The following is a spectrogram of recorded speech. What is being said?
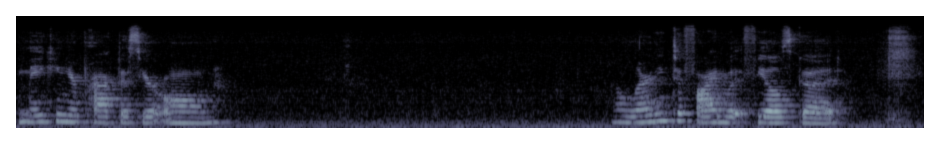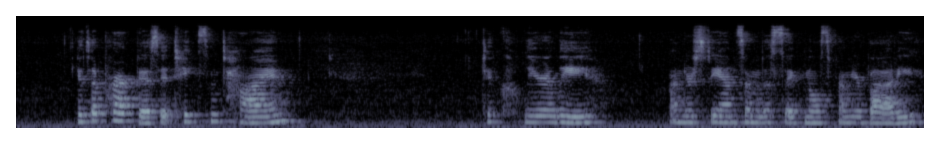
Making your practice your own. Learning to find what feels good. It's a practice, it takes some time to clearly understand some of the signals from your body.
